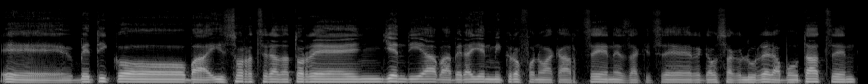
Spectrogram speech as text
e, betiko, ba, izorratzera datorren jendia, ba, beraien mikrofonoak hartzen, ez dakitzer gauzak lurrera botatzen,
